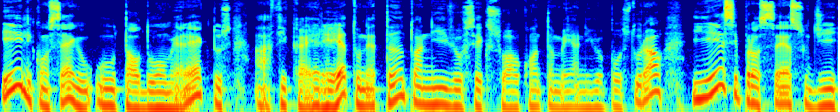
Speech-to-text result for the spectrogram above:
Ele consegue, o, tal do Homo erectus, a ficar ereto, né, tanto a nível sexual quanto também a nível postural, e esse processo de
